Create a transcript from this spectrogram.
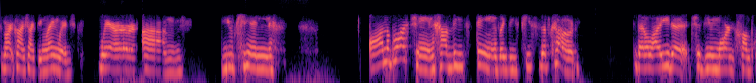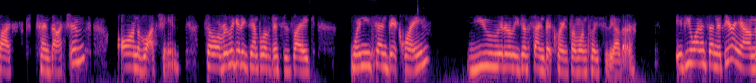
smart contracting language where um, you can on the blockchain have these things like these pieces of code that allow you to, to do more complex transactions on the blockchain. So a really good example of this is like when you send Bitcoin, you literally just send Bitcoin from one place to the other. If you want to send Ethereum,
